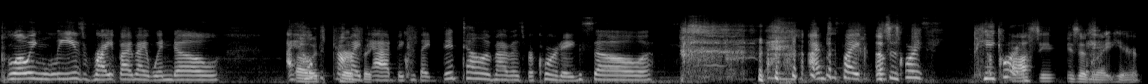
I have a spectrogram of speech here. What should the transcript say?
blowing leaves right by my window. I Oh, hope it's it's, not my dad because I did tell him I was recording. So I'm just like, This of is course. Peak course. off season right here.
